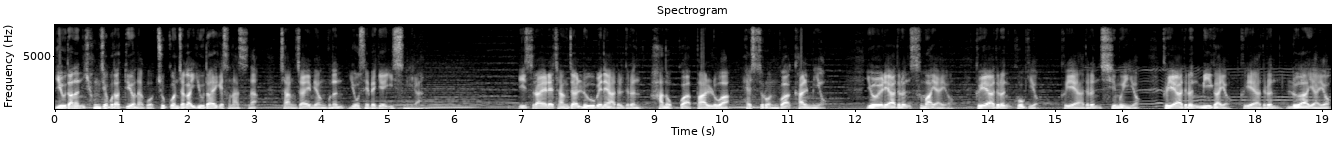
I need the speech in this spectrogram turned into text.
유다는 형제보다 뛰어나고 주권자가 유다에게서 났으나 장자의 명분은 요셉에게 있으니라. 이스라엘의 장자 르우벤의 아들들은 한옥과 발루와 헤스론과 갈미요. 요엘의 아들은 스마야요. 그의 아들은 고기요. 그의 아들은 시므이요. 그의 아들은 미가요. 그의 아들은 르아야요.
